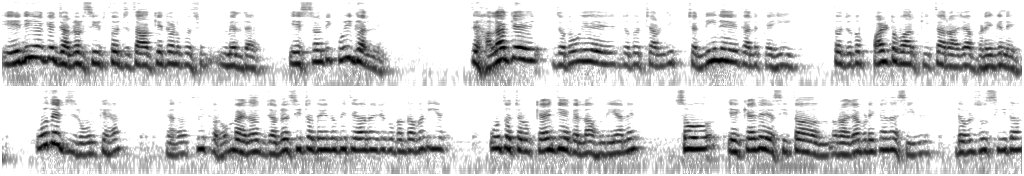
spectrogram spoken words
ਇਹ ਨਹੀਂ ਹੈ ਕਿ ਜਨਰਲ ਸੀਟ ਤੋਂ ਜਿਤਾ ਕੇ ਇਹਨਾਂ ਨੂੰ ਕੁਝ ਮਿਲਦਾ ਇਸ ਤਰ੍ਹਾਂ ਦੀ ਕੋਈ ਗੱਲ ਨਹੀਂ। ਤੇ ਹਾਲਾਂਕਿ ਜਦੋਂ ਇਹ, ਜਦੋਂ ਚਰਨਜੀਤ ਚੰਨੀ ਨੇ ਇਹ ਗੱਲ ਕਹੀ, ਤਾਂ ਜਦੋਂ ਪਲਟਵਾਰ ਕੀਤਾ ਰਾਜਾ ਬੜਿੰਗ ਨੇ, ਉਹਦੇ 'ਚ ਜ਼ਰੂਰ ਕਿਹਾ, ਕਹਿੰਦਾ, ਤੁਸੀਂ ਕਰੋ, ਮੈਂ ਤਾਂ ਜਨਰਲ ਸੀਟਾਂ ਦੇਣ ਨੂੰ ਵੀ ਤਿਆਰ ਹਾਂ, ਜੇ ਕੋਈ ਬੰਦਾ ਵਧੀਆ ਉਹ ਤਾਂ ਚਲੋ ਕਹਿਣ ਦੀਆਂ ਗੱਲਾਂ ਹੁੰਦੀਆਂ ਨੇ। ਸੋ ਇਹ ਕਹਿੰਦੇ ਅਸੀਂ ਤਾਂ ਰਾਜਾ ਬੜਿੰਗ ਕਹਿੰਦਾ ਸੀ ਡਬਲਯੂਸੀ ਦਾ,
